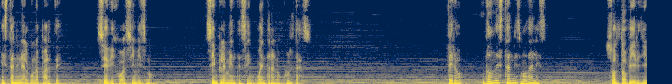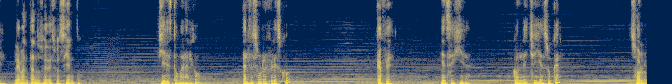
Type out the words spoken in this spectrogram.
Están en alguna parte, se dijo a sí mismo. Simplemente se encuentran ocultas. Pero, ¿dónde están mis modales? Soltó Virgil, levantándose de su asiento. ¿Quieres tomar algo? ¿Tal vez un refresco? Café. Enseguida. ¿Con leche y azúcar? Solo.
